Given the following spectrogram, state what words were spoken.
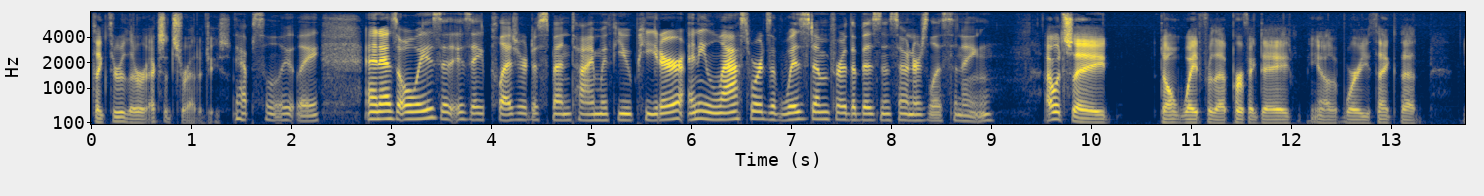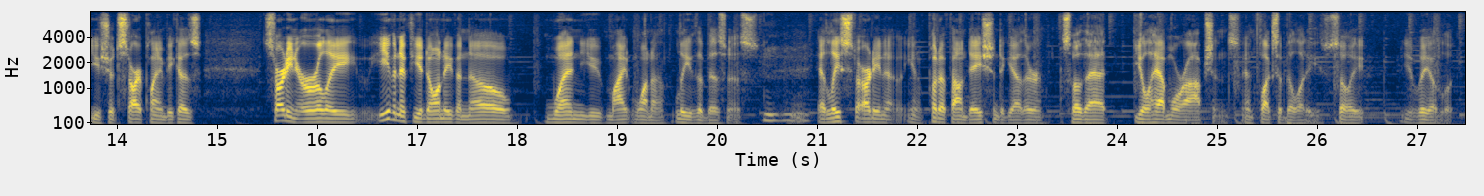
think through their exit strategies. Absolutely. And as always, it is a pleasure to spend time with you, Peter. Any last words of wisdom for the business owners listening? I would say don't wait for that perfect day, you know, where you think that you should start playing because starting early, even if you don't even know when you might want to leave the business, mm-hmm. at least starting to you know put a foundation together so that you'll have more options and flexibility. So you'll be able to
